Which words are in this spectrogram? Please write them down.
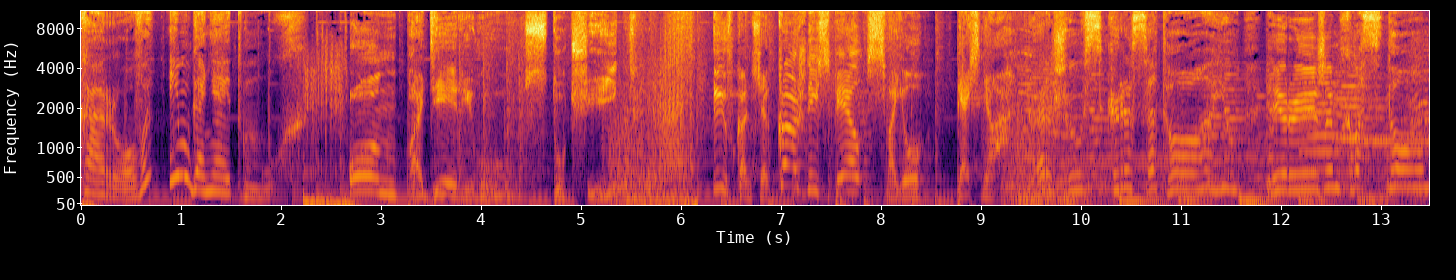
Корова им гоняет мух Он по дереву стучит И в конце каждый спел свою песню. Горжусь красотою и рыжим хвостом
